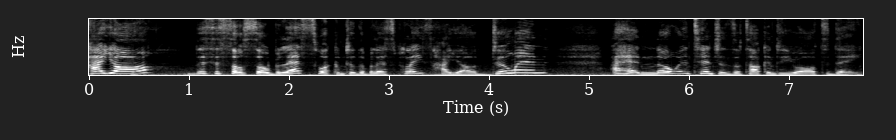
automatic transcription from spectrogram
Hi y'all. This is so so blessed. Welcome to the blessed place. How y'all doing? I had no intentions of talking to you all today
